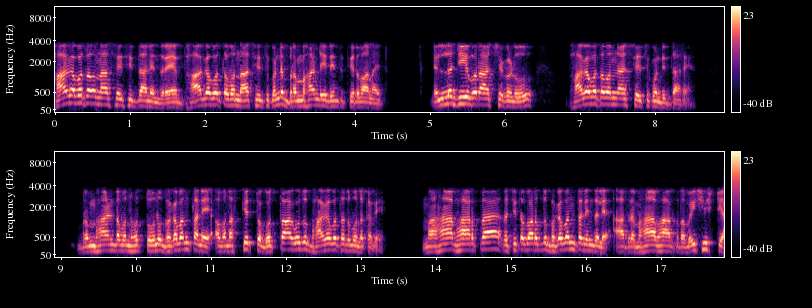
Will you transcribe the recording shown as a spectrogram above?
ಭಾಗವತವನ್ನು ಆಶ್ರಯಿಸಿದ್ದಾನೆಂದ್ರೆ ಭಾಗವತವನ್ನು ಆಶ್ರಯಿಸಿಕೊಂಡೇ ಬ್ರಹ್ಮಾಂಡ ಇದೆ ಅಂತ ತೀರ್ಮಾನ ಆಯಿತು. ಎಲ್ಲ ಜೀವರಾಶಿಗಳು ಭಾಗವತವನ್ನು ಆಶ್ರಯಿಸಿಕೊಂಡಿದ್ದಾರೆ. ಬ್ರಹ್ಮಾಂಡವನ್ನು ಹೊತ್ತವನು ಭಗವಂತನೇ, ಅವನ ಅಸ್ತಿತ್ವ ಗೊತ್ತಾಗುವುದು ಭಾಗವತದ ಮೂಲಕವೇ. ಮಹಾಭಾರತ ರಚಿತವಾದದ್ದು ಭಗವಂತನಿಂದಲೇ, ಆದರೆ ಮಹಾಭಾರತದ ವೈಶಿಷ್ಟ್ಯ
